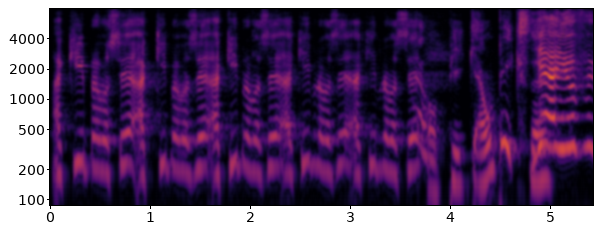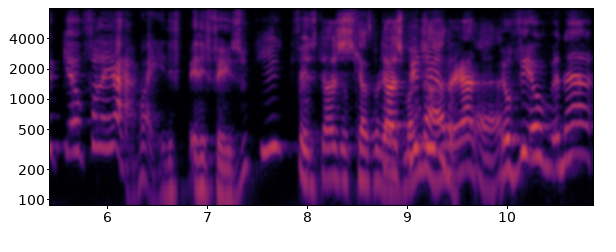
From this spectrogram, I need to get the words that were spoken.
aqui para você, aqui para você, aqui para você, aqui para você, aqui para você. É um, pix, é um pix, né? E aí eu, fiquei- eu falei, ah, ué, ele, ele fez o que fez o que elas, O que as que mulheres elas pediam, tá ligado? é. Eu vi, eu, né?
